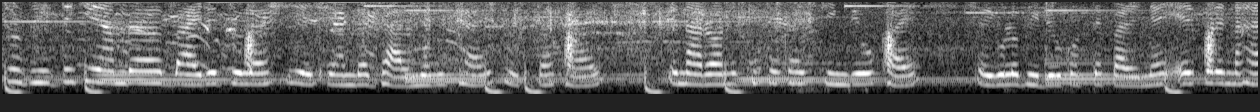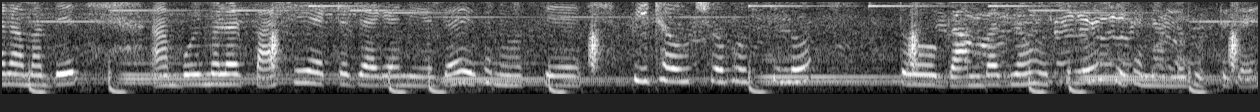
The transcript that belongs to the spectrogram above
প্রচুর ভিড় দেখে আমরা বাইরে চলে আসি, এসে আমরা ঝালমুড়ি খাই, ফুচকা খাই এন আরও অনেক কিছু খাই, চিংড়িও খাই, তো এগুলো ভিডিও করতে পারি না এরপরে নাহার আমাদের বইমেলার পাশে একটা জায়গায় নিয়ে যায়, এখানে হচ্ছে পিঠা উৎসব হচ্ছিল, তো গান বাজনা হচ্ছিল, সেখানে আমরা ঘুরতে যাই।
